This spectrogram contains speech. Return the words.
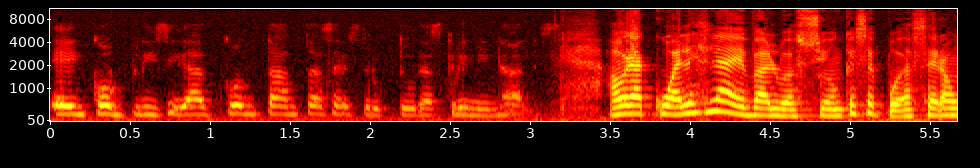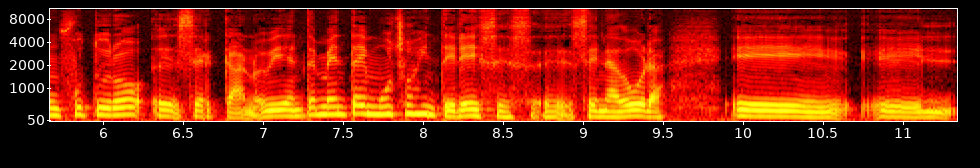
en complicidad con tantas estructuras criminales. Ahora, ¿cuál es la evaluación que se puede hacer a un futuro eh, cercano? Evidentemente hay muchos intereses, eh, senadora. Eh,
